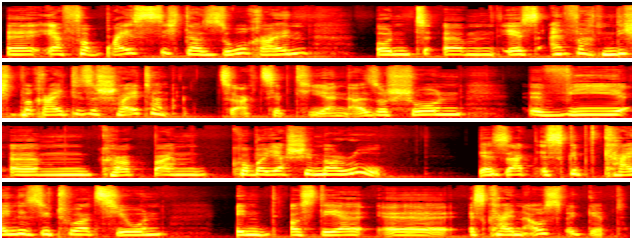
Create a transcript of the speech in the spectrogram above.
äh, er verbeißt sich da so rein und ähm, er ist einfach nicht bereit, dieses Scheitern ak zu akzeptieren. Also schon äh, wie ähm, Kirk beim Kobayashi Maru. Er sagt, es gibt keine Situation, in, aus der äh, es keinen Ausweg gibt.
